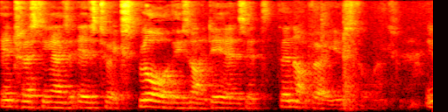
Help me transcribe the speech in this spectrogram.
Interesting as it is to explore these ideas, it's, they're not very useful. I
